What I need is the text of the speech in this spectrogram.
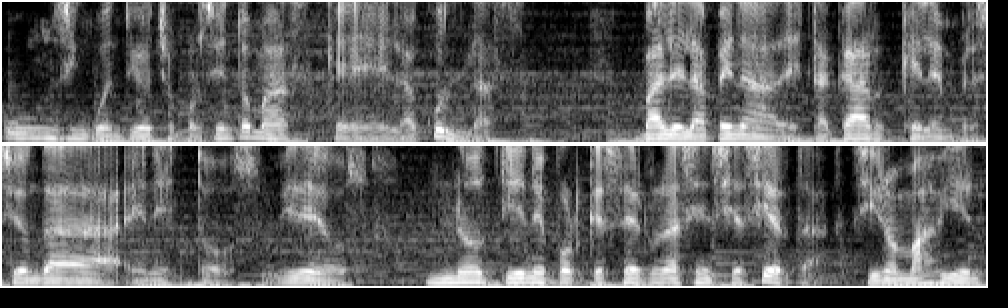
un 58% más que la Kuldas. Vale la pena destacar que la impresión dada en estos videos no tiene por qué ser una ciencia cierta, sino más bien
